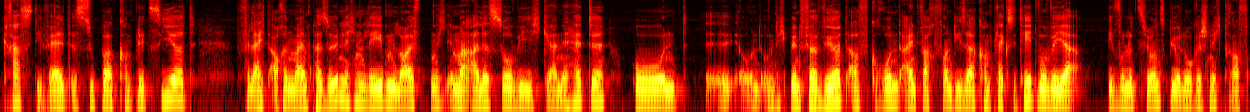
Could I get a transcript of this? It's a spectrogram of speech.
krass, die Welt ist super kompliziert, vielleicht auch in meinem persönlichen Leben läuft nicht immer alles so, wie ich gerne hätte und, äh, und, und ich bin verwirrt aufgrund einfach von dieser Komplexität, wo wir ja evolutionsbiologisch nicht darauf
